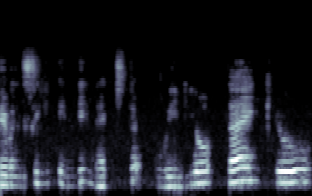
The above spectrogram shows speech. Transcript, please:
we will see in the next video. Thank you.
